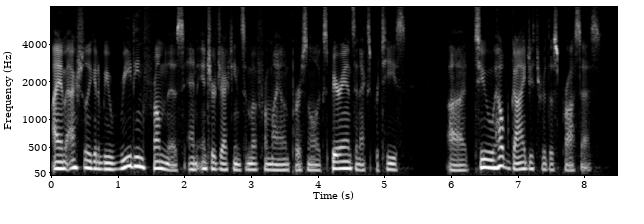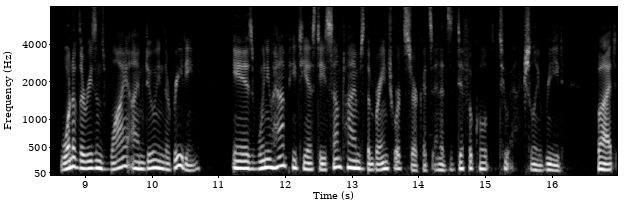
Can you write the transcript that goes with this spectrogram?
I am actually going to be reading from this and interjecting some of from my own personal experience and expertise uh, to help guide you through this process. One of the reasons why I'm doing the reading is when you have PTSD, sometimes the brain short circuits and it's difficult to actually read. But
